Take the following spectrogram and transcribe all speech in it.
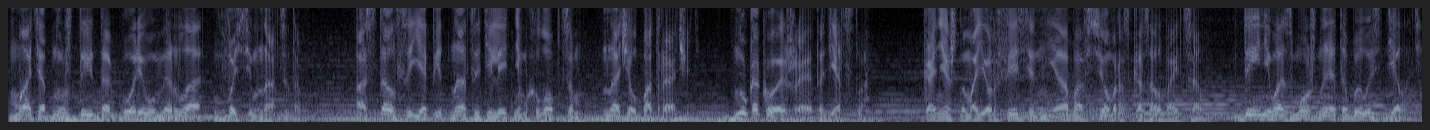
мать от нужды до горя умерла в 18-м. Остался я 15-летним хлопцем, начал батрачить. Ну какое же это детство? Конечно, майор Фесин не обо всем рассказал бойцам. Да и невозможно это было сделать.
